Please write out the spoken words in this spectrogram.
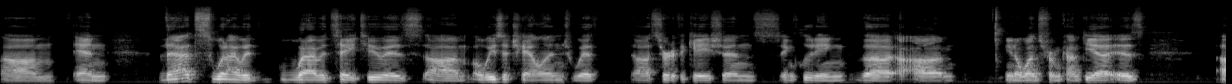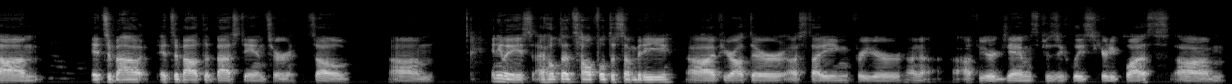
um, and that's what I would what I would say too is um, always a challenge with uh, certifications, including the um, you know ones from CompTIA is um, it's about it's about the best answer. So, um, anyways, I hope that's helpful to somebody uh, if you're out there uh, studying for your uh, for your exams, specifically Security Plus. Um,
